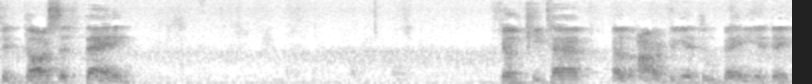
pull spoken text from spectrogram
في الدرس الثاني في الكتاب العربية بين يديك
